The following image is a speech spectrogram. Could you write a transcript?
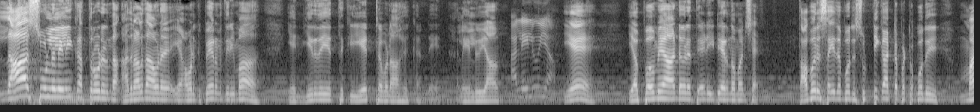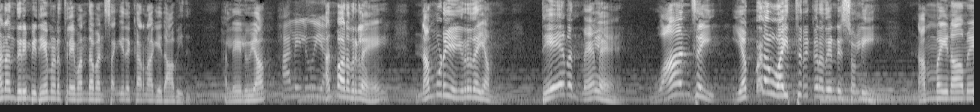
எல்லா சூழ்நிலையிலும் கர்த்தரோடு இருந்தான். அதனால தான் அவனை அவனுக்கு பேர் என்ன தெரியுமா? என் இருதயத்துக்கு ஏற்றவனாக கண்டேன். அல்லேலூயா ஏன்? எப்பவுமே ஆண்டவரை தேடிக்கிட்டே இருந்த மனுஷன். தவறு செய்த போது சுட்டி காட்டப்பட்ட போது மனம் திரும்பி தேவனிடத்திலே வந்தவன் சங்கீதக்காரனாகிய தாவீது. அல்லேலூயா அல்லேலூயா அன்பானவர்களே நம்முடைய இருதயம் தேவன் மேல வாஞ்சை எவ்வளவு வைத்திருக்கிறது என்று சொல்லி நம்மை நாமே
